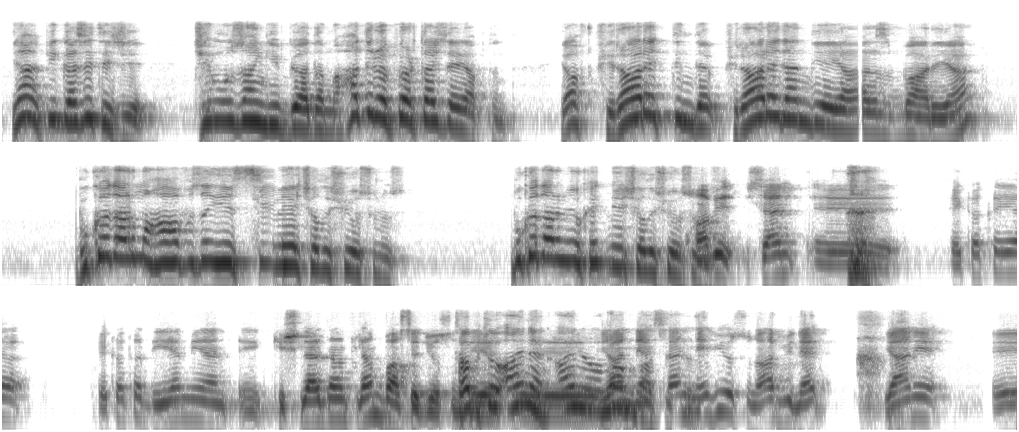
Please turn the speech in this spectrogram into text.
ya bir gazeteci Cem Uzan gibi bir adamı hadi röportaj da yaptın. Ya firar ettin de firar eden diye yaz bari ya. Bu kadar mı hafızayı silmeye çalışıyorsunuz? Bu kadar mı yok etmeye çalışıyorsunuz? Abi sen e, PKK'ya PKK diyemeyen e, kişilerden falan bahsediyorsun tabii, diye. Tabii aynen, aynen ondan yani bahsediyorum. Sen ne diyorsun abi ne? Yani e,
